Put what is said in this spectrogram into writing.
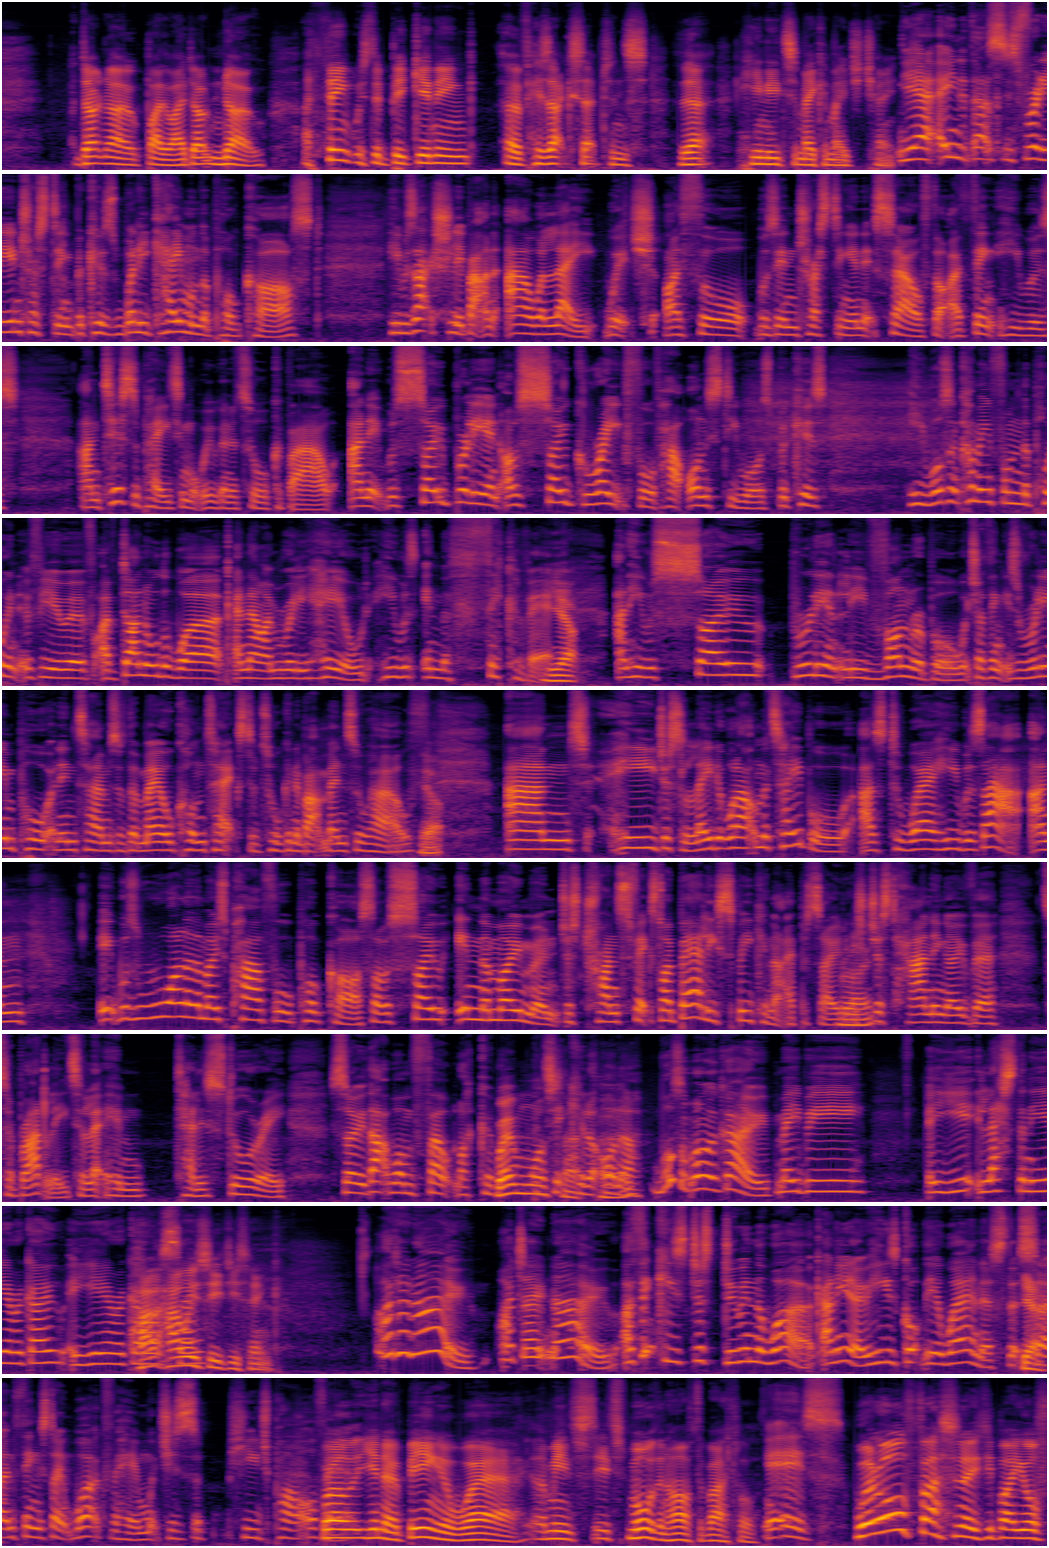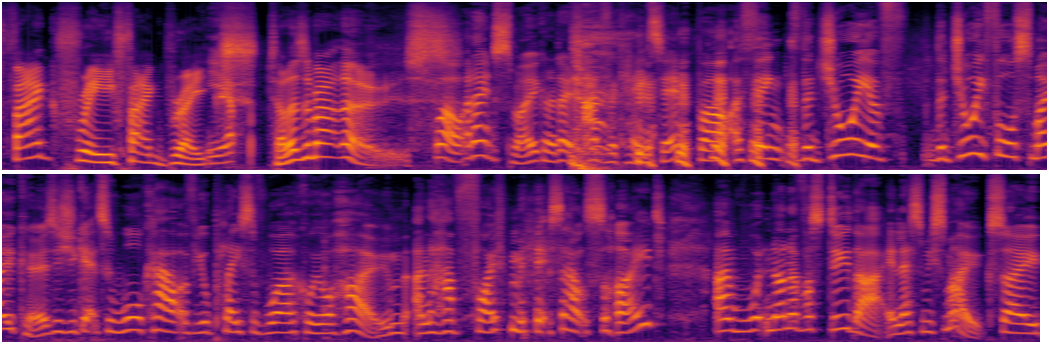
I don't know, by the way, I don't know. I think was the beginning of his acceptance that he needs to make a major change. Yeah, you know, that's it's really interesting because when he came on the podcast, he was actually about an hour late, which I thought was interesting in itself. That I think he was anticipating what we were going to talk about, and it was so brilliant. I was so grateful of how honest he was because. He wasn't coming from the point of view of I've done all the work and now I'm really healed. He was in the thick of it. Yeah. And he was so brilliantly vulnerable, which I think is really important in terms of the male context of talking about mental health Yeah. and he just laid it all out on the table as to where he was at and it was one of the most powerful podcasts. I was so in the moment, just transfixed. I barely speak in that episode. It was just handing over to Bradley to let him tell his story. So that one felt like a particular honour. wasn't long ago, maybe a year, less than a year ago. A year ago. How, I'd how is he, do you think? I don't know. I don't know. I think he's just doing the work, and you know, he's got the awareness that Yeah. certain things don't work for him, which is a huge part of Well, it. Well, you know, being aware, I mean, it's, it's more than half the battle. It is. We're all fascinated by your fag free fag breaks. Yep. Tell us about those. Well, I don't smoke and I don't advocate it, but I think the joy of the joy for smokers is you get to walk out of your place of work or your home and have five minutes outside, and w- none of us do that unless we smoke. So.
